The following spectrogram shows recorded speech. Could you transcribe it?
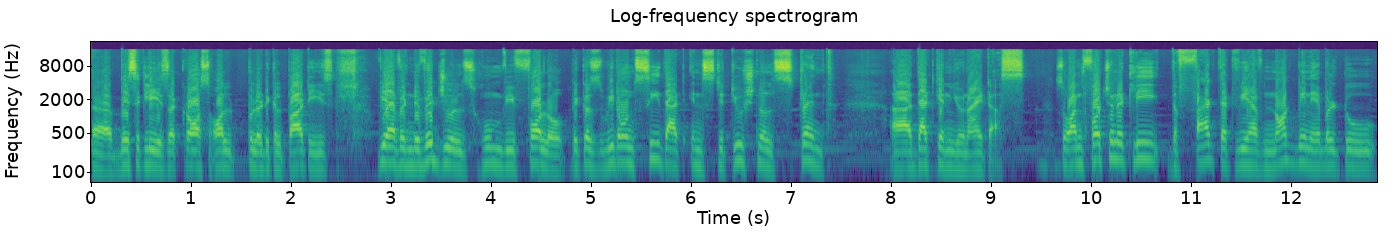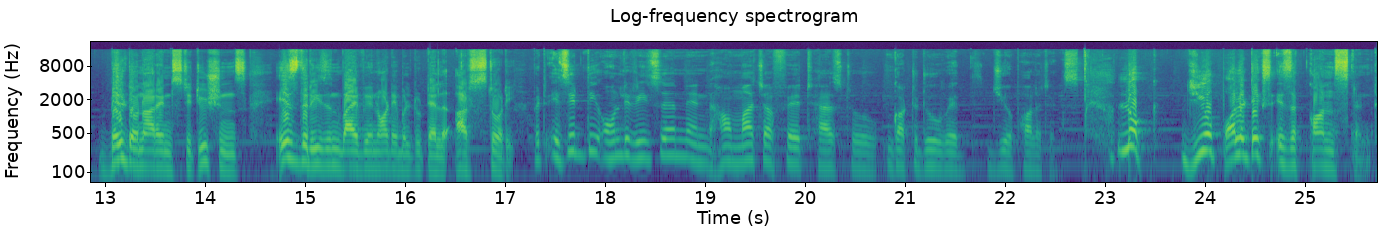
uh, basically is across all political parties. We have individuals whom we follow because we don't see that institutional strength uh, that can unite us. So unfortunately, the fact that we have not been able to build on our institutions is the reason why we are not able to tell our story. But is it the only reason and how much of it has to got to do with geopolitics? Look, geopolitics is a constant.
